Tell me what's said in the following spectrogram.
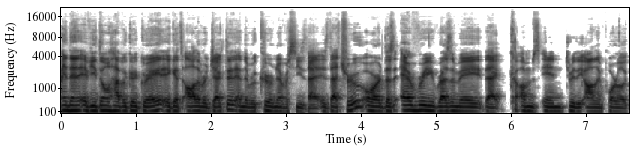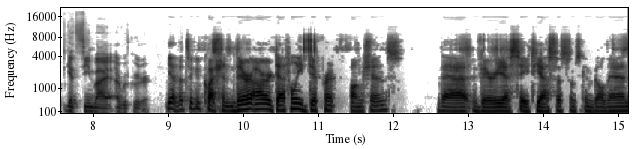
and then if you don't have a good grade, it gets auto rejected, and the recruiter never sees that. Is that true, or does every resume that comes in through the online portal get seen by a recruiter? Yeah, that's a good question. There are definitely different functions that various ATS systems can build in.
